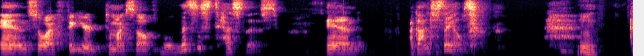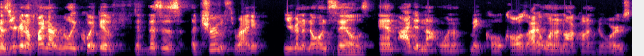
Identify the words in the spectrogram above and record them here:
And so I figured to myself, well, let's just test this. And I got into sales. Hmm because you're going to find out really quick if if this is a truth, right? You're going to know in sales. And I did not want to make cold calls. I didn't want to knock on doors,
